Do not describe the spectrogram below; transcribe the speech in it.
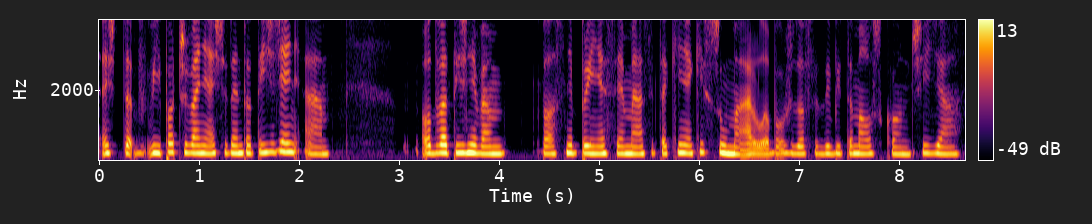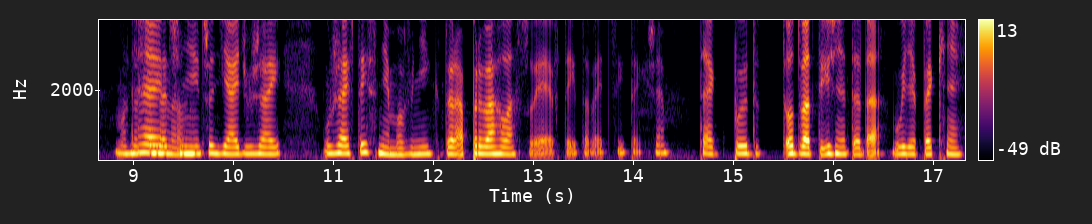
ešte, vypočúvania ešte tento týždeň a o dva týždne vám vlastne prinesieme asi taký nejaký sumár, lebo už dovtedy by to malo skončiť a možno Hej, sa začne no. niečo diať už aj už aj v tej snemovni, ktorá prvá hlasuje v tejto veci, takže... Tak budú o dva týždne teda, bude pekne.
